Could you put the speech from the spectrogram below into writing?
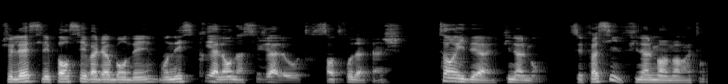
Je laisse les pensées vagabonder, mon esprit allant d'un sujet à l'autre, sans trop d'attache. Temps idéal, finalement. C'est facile, finalement, un marathon.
